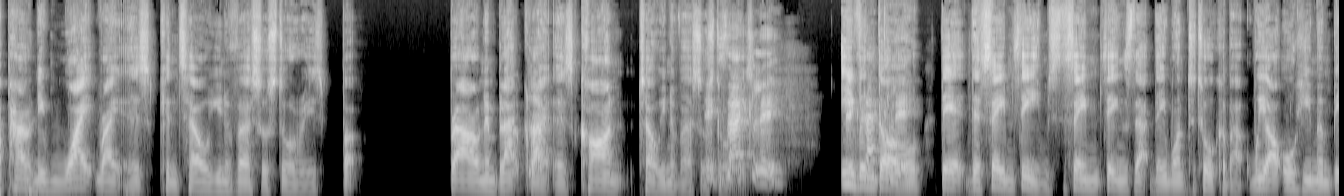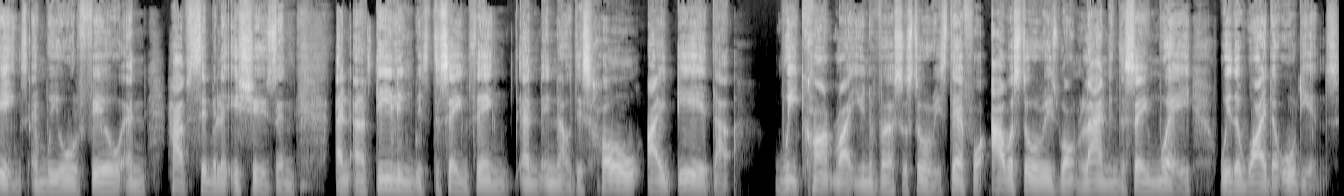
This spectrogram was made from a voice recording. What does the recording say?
apparently white writers can tell universal stories, but brown and black, black. writers can't tell universal exactly. stories. Exactly even exactly. though they're the same themes, the same things that they want to talk about. We are all human beings and we all feel and have similar issues and, and are dealing with the same thing. And, you know, this whole idea that we can't write universal stories, therefore our stories won't land in the same way with a wider audience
